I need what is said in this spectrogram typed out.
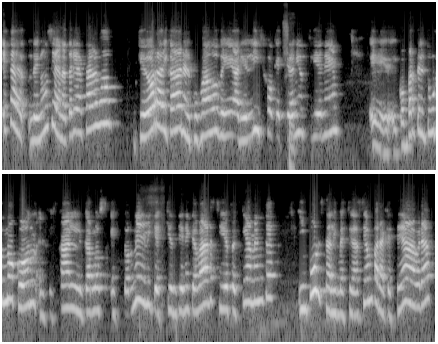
Esta denuncia de Natalia Salvo quedó radicada en el juzgado de Ariel Lijo, que este año tiene, eh, comparte el turno con el fiscal Carlos Estornelli, que es quien tiene que ver si efectivamente impulsa la investigación para que se abra.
